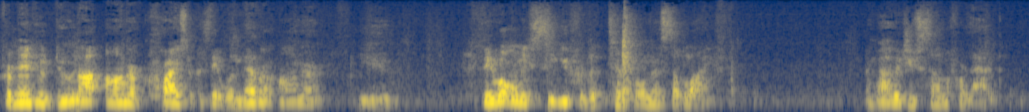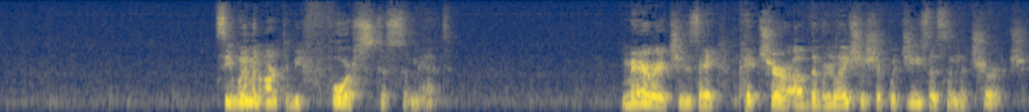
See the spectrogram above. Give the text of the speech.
for men who do not honor Christ because they will never honor you. They will only see you for the temporalness of life. And why would you settle for that? See, women aren't to be forced to submit. Marriage is a picture of the relationship with Jesus and the church.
